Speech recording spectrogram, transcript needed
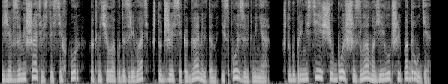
«Я в замешательстве с тех пор, как начала подозревать, что Джессика Гамильтон использует меня, чтобы принести еще больше зла моей лучшей подруге.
